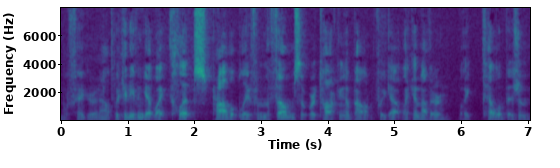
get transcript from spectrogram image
We'll figure it out. We could even get like clips probably from the films that we're talking about if we got like another like television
